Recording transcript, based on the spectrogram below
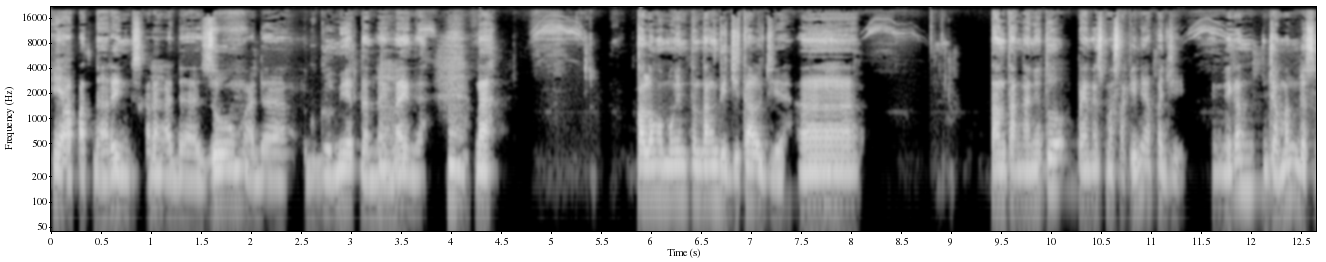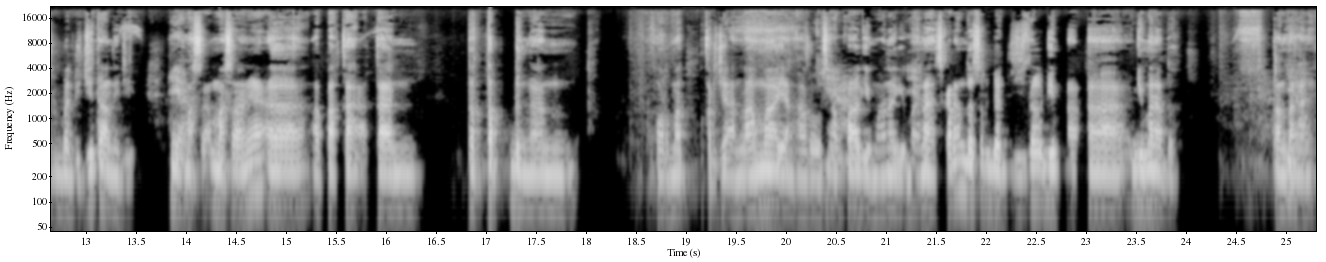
Iya. rapat daring. Sekarang ada Zoom, ada Google Meet dan Hmm. lain-lain ya. Hmm. Nah, kalau ngomongin tentang digital, Ji ya, eh, tantangannya tuh PNS masa kini apa, Ji? Ini kan zaman udah serba digital nih, Ji. Iya. Mas masalahnya eh, apakah akan tetap dengan format pekerjaan lama yang harus Iya. apa gimana gimana. Sekarang udah serba digital gim- eh, gimana tuh tantangannya?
